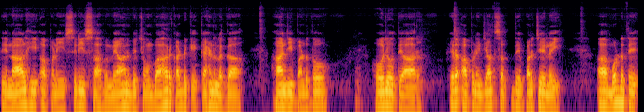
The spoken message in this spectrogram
ਤੇ ਨਾਲ ਹੀ ਆਪਣੀ ਸ੍ਰੀ ਸਾਹਿਬ ਮਿਆਨ ਵਿੱਚੋਂ ਬਾਹਰ ਕੱਢ ਕੇ ਕਹਿਣ ਲੱਗਾ ਹਾਂਜੀ ਪੰਡਤੋ, ਹੋ ਜੋ ਤਿਆਰ। ਫਿਰ ਆਪਣੇ ਜਤ ਸਤ ਦੇ ਪਰਚੇ ਲਈ ਆ ਮੁੱਢ ਤੇ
